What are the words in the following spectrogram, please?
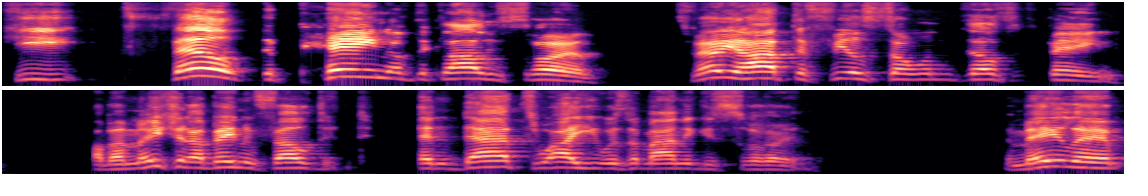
He felt the pain of the Klal Yisrael. It's very hard to feel someone else's pain. But Moshe Rabbeinu felt it. And that's why he was a man of Yisrael. The Mele,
